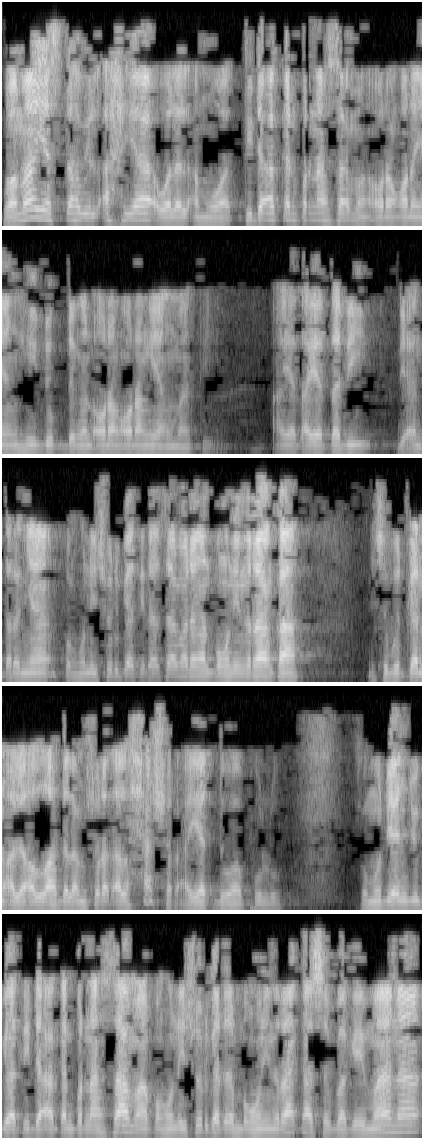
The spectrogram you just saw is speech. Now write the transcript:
wa ma yastawil ahya walal amwat. Tidak akan pernah sama orang-orang yang hidup dengan orang-orang yang mati. Ayat-ayat tadi di antaranya penghuni surga tidak sama dengan penghuni neraka. Disebutkan oleh Allah dalam surat Al-Hasyr ayat 20 Kemudian juga tidak akan pernah sama penghuni surga dan penghuni neraka sebagaimana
